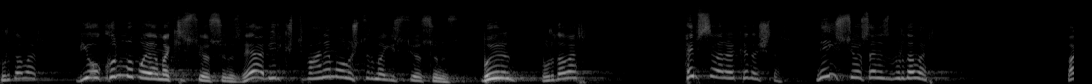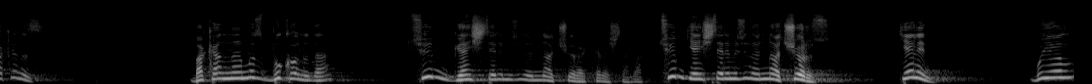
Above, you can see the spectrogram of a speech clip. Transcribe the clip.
Burada var. Bir okul mu boyamak istiyorsunuz? Veya bir kütüphane mi oluşturmak istiyorsunuz? Buyurun. Burada var. Hepsi var arkadaşlar. Ne istiyorsanız burada var. Bakınız. Bakanlığımız bu konuda tüm gençlerimizin önünü açıyor arkadaşlar. Bak tüm gençlerimizin önünü açıyoruz. Gelin. Bu yıl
